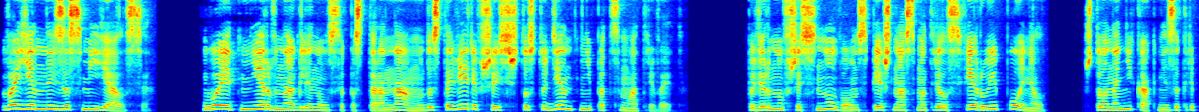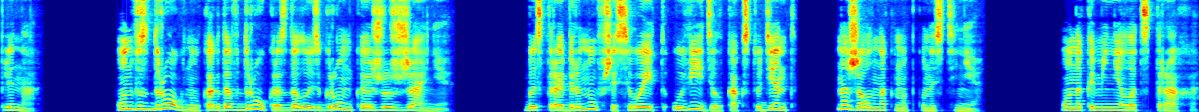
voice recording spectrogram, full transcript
Военный засмеялся. Уэйд нервно оглянулся по сторонам, удостоверившись, что студент не подсматривает. Повернувшись снова, он спешно осмотрел сферу и понял, что она никак не закреплена. Он вздрогнул, когда вдруг раздалось громкое жужжание. Быстро обернувшись, Уэйт увидел, как студент нажал на кнопку на стене. Он окаменел от страха.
